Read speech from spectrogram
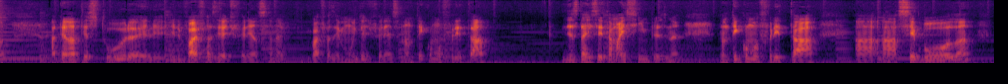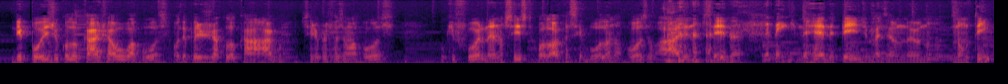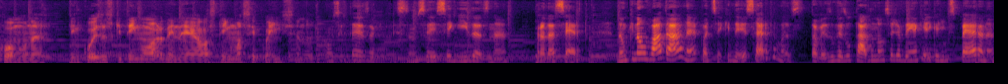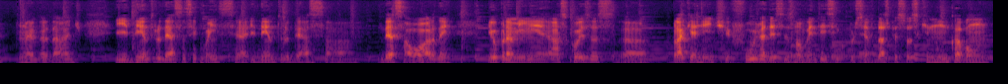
até na textura, ele, ele vai fazer a diferença, né? Vai fazer muita diferença. Não tem como fritar, desde a receita mais simples, né? Não tem como fritar a, a cebola depois de colocar já o arroz, ou depois de já colocar a água, seja para fazer um arroz, o que for, né? Não sei se tu coloca cebola no arroz ou alho, não sei, né? Depende. É, depende, mas eu, eu não, não tem como, né? Tem coisas que têm ordem, né? Elas têm uma sequência, né? Com certeza, que precisam ser seguidas, né? Pra dar certo. Não que não vá dar, né? Pode ser que dê certo, mas talvez o resultado não seja bem aquele que a gente espera, né? É verdade. E dentro dessa sequência e dentro dessa, dessa ordem, eu para mim as coisas para que a gente fuja desses 95% das pessoas que nunca vão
